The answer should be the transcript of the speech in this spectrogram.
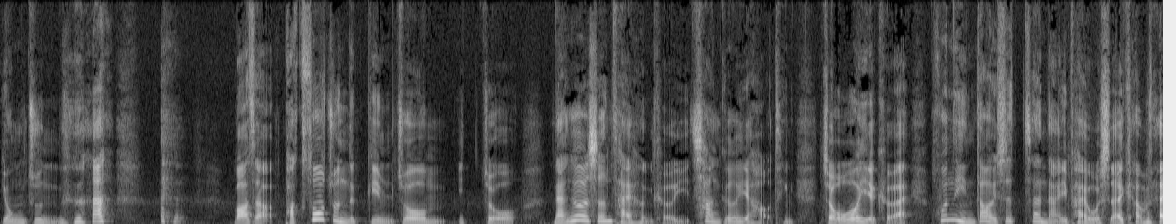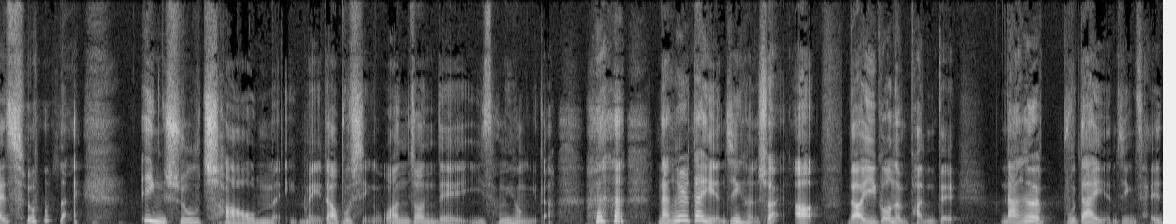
영준。맞아박서준느낌좀있죠 男二身材很可以，唱歌也好听，酒窝也可爱。婚礼到底是在哪一派？我实在看不太出来。印书超美，美到不行，완전내이상형이다。男二戴眼镜很帅哦，然后一个人盘的，男二不戴眼镜才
